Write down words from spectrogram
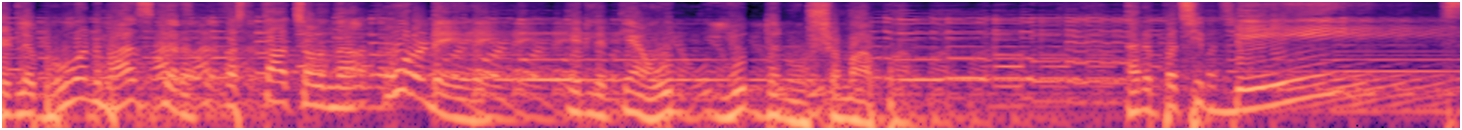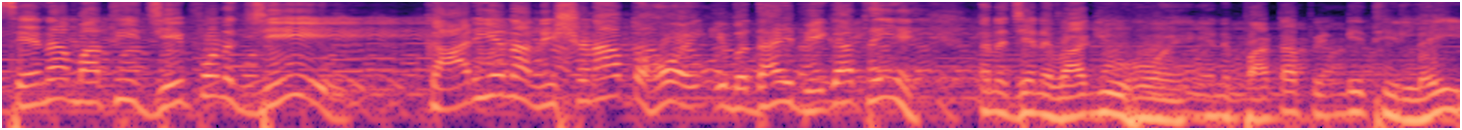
એટલે ભુવન ભાસ્કર અસ્તાચળના ઓરડે એટલે ત્યાં યુદ્ધનું સમાપન. અને પછી બે સેનામાંથી જે પણ જે કાર્યના નિષ્ણાત હોય એ બધાય ભેગા થઈએ અને જેને વાગ્યું હોય એને પાટાપિંડીથી લઈ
